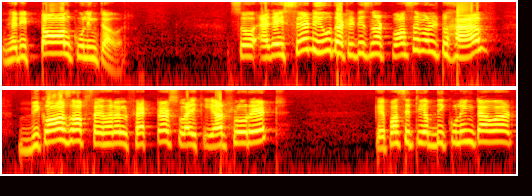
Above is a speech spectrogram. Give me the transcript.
very tall cooling tower. So, as I said you that it is not possible to have because of several factors like air flow rate, capacity of the cooling tower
